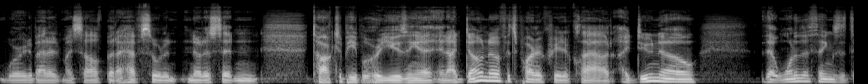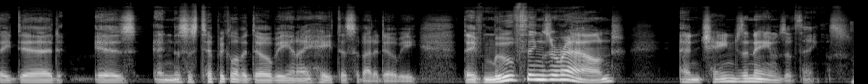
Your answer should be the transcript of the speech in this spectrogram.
worried about it myself, but I have sort of noticed it and talked to people who are using it. And I don't know if it's part of Creative Cloud. I do know that one of the things that they did is, and this is typical of Adobe, and I hate this about Adobe, they've moved things around and change the names of things.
